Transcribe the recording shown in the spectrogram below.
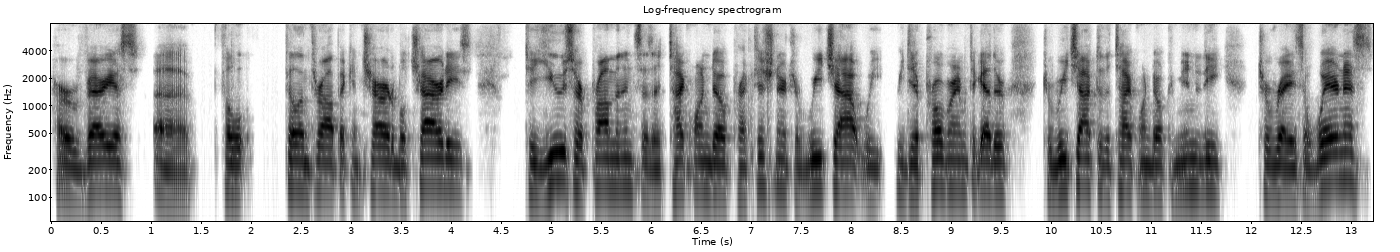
her various uh, phil- philanthropic and charitable charities to use her prominence as a taekwondo practitioner to reach out. We we did a program together to reach out to the taekwondo community to raise awareness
